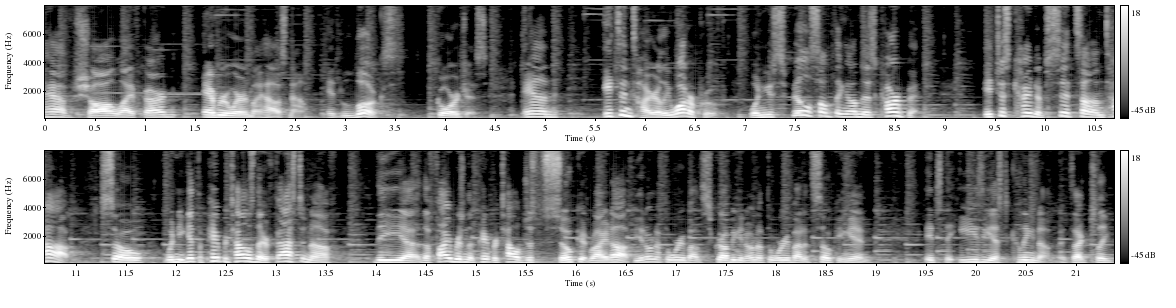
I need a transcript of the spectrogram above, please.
have Shaw Lifeguard everywhere in my house now. It looks gorgeous and it's entirely waterproof. When you spill something on this carpet, it just kind of sits on top. So when you get the paper towels there fast enough, the, uh, the fibers in the paper towel just soak it right up. You don't have to worry about scrubbing, you don't have to worry about it soaking in. It's the easiest cleanup. It's actually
